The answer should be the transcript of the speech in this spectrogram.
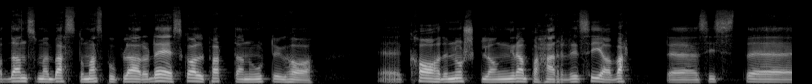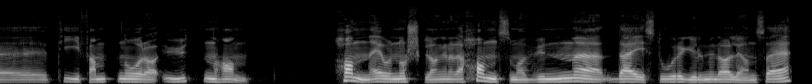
at den som er best og mest populær, og det skal Petter Northug ha. Eh, hva hadde norsk langrenn på herresida vært de siste eh, 10-15 åra uten han? Han er jo norsk langrenn. Det er han som har vunnet de store gullmedaljene som er.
